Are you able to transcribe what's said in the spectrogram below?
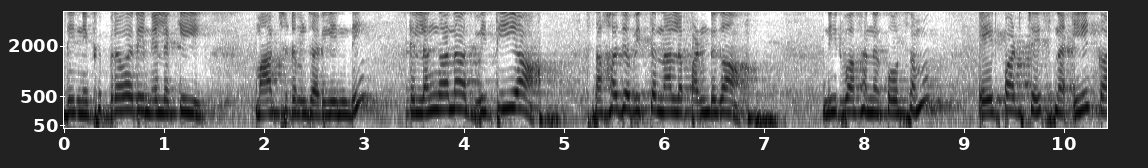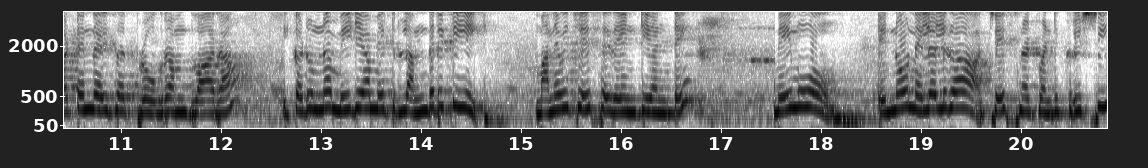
దీన్ని ఫిబ్రవరి నెలకి మార్చడం జరిగింది. తెలంగాణ ద్వితీయ సహజ విత్తనాల పండుగ నిర్వహణ కోసం ఏర్పాటు చేసిన ఈ కర్టెన్ రైజర్ ప్రోగ్రాం ద్వారా ఇక్కడున్న మీడియా మిత్రులందరికీ మనవి చేసేది ఏంటి అంటే మేము ఎన్నో నెలలుగా చేసినటువంటి కృషి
